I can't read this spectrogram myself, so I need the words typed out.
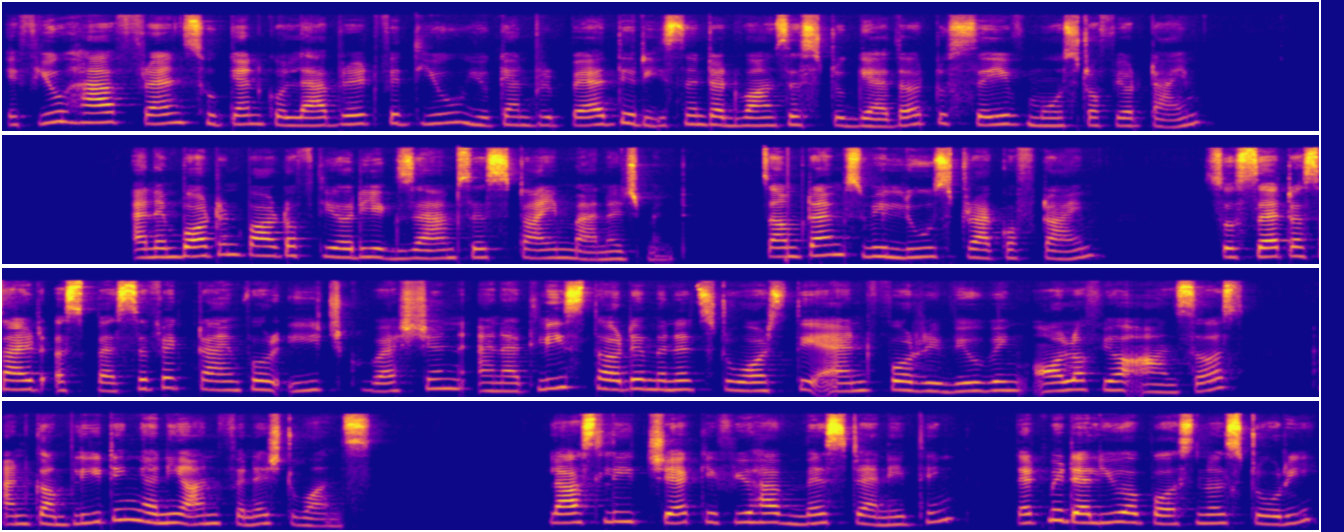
if you have friends who can collaborate with you, you can prepare the recent advances together to save most of your time. An important part of theory exams is time management. Sometimes we lose track of time, so set aside a specific time for each question and at least 30 minutes towards the end for reviewing all of your answers and completing any unfinished ones. Lastly, check if you have missed anything. Let me tell you a personal story.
